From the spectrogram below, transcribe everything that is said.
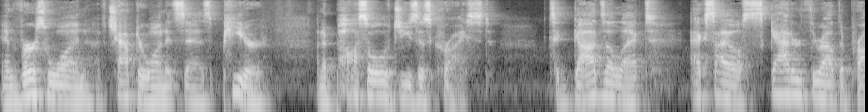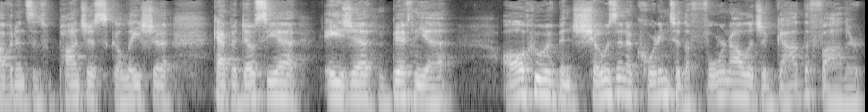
in verse 1 of chapter 1, it says, Peter, an apostle of Jesus Christ, to God's elect, exiles scattered throughout the provinces of Pontus, Galatia, Cappadocia, Asia, Bithynia, all who have been chosen according to the foreknowledge of God the Father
